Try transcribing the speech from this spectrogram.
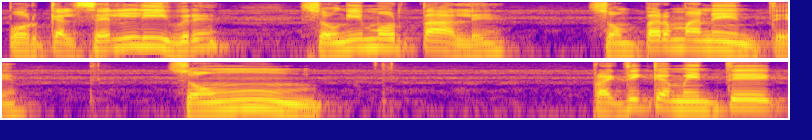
porque al ser libres son inmortales, son permanentes, son prácticamente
